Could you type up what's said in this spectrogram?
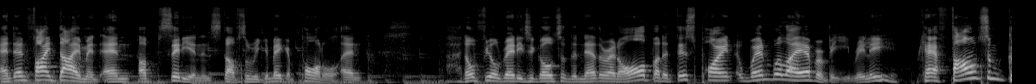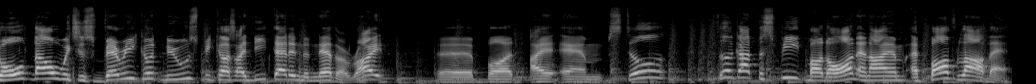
And then find diamond and obsidian and stuff so we can make a portal. And I don't feel ready to go to the nether at all, but at this point, when will I ever be, really? Okay, I found some gold now, which is very good news because I need that in the nether, right? Uh, but I am still, still got the speed mod on and I am above lava.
